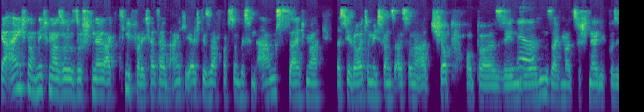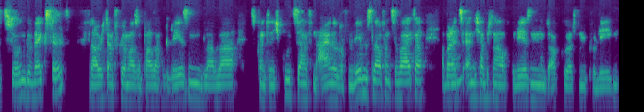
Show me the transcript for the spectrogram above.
Ja, eigentlich noch nicht mal so, so schnell aktiv, weil ich hatte halt eigentlich ehrlich gesagt noch so ein bisschen Angst, sag ich mal, dass die Leute mich sonst als so eine Art Jobhopper sehen ja. würden, sag ich mal, zu schnell die Position gewechselt. Da habe ich dann früher mal so ein paar Sachen gelesen, bla bla. Es könnte nicht gut sein für den einen oder für den Lebenslauf und so weiter. Aber mhm. letztendlich habe ich dann auch gelesen und auch gehört von den Kollegen,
